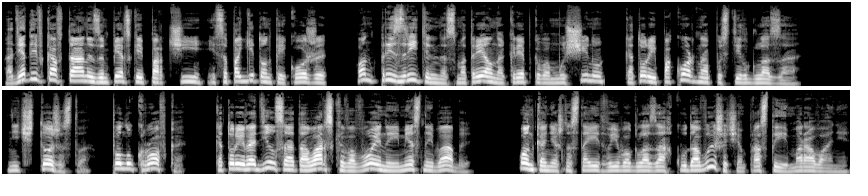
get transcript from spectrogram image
Одетый в кафтан из имперской парчи и сапоги тонкой кожи, он презрительно смотрел на крепкого мужчину, который покорно опустил глаза. Ничтожество, полукровка, который родился от аварского воина и местной бабы. Он, конечно, стоит в его глазах куда выше, чем простые маравани,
